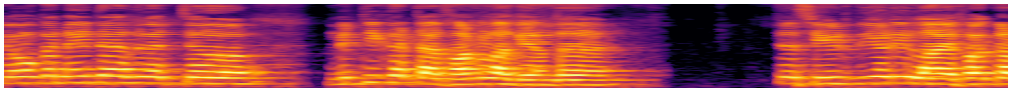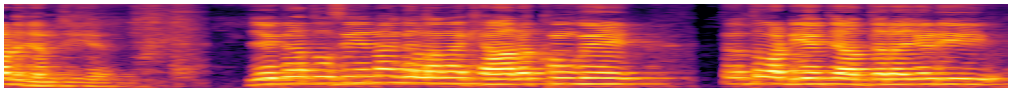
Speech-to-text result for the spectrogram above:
ਕਿਉਂਕਿ ਨਹੀਂ ਤਾਂ ਇਹਦੇ ਵਿੱਚ ਮਿੱਟੀ ਘੱਟਾ ਖੜ ਲੱਗ ਜਾਂਦਾ ਹੈ ਤੇ ਸੀਟ ਦੀ ਜਿਹੜੀ ਲਾਈਫ ਆ ਘਟ ਜਾਂਦੀ ਹੈ। ਜੇਕਰ ਤੁਸੀਂ ਇਹਨਾਂ ਗੱਲਾਂ ਦਾ ਖਿਆਲ ਰੱਖੋਗੇ ਤਾਂ ਤੁਹਾਡੀ ਇਹ ਚਾਦਰ ਹੈ ਜਿਹੜੀ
